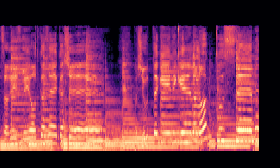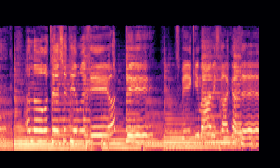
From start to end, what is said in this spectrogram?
צריך להיות כזה קשה. פשוט תגידי כן אני לא קוסמק אני לא רוצה שתמרחי אותי. מספיק עם המשחק הזה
